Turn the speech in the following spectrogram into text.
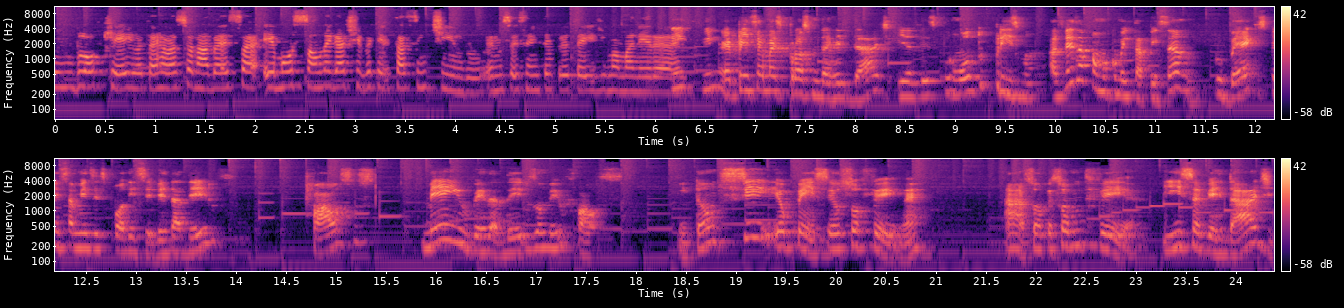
um bloqueio até relacionado a essa emoção negativa que ele está sentindo. Eu não sei se eu interpretei de uma maneira. Sim, sim. É pensar mais próximo da realidade e às vezes por um outro prisma. Às vezes a forma como ele está pensando, pro Beck, os pensamentos eles podem ser verdadeiros, falsos, meio verdadeiros ou meio falsos. Então, se eu penso, eu sou feio, né? Ah, sou uma pessoa muito feia e isso é verdade,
